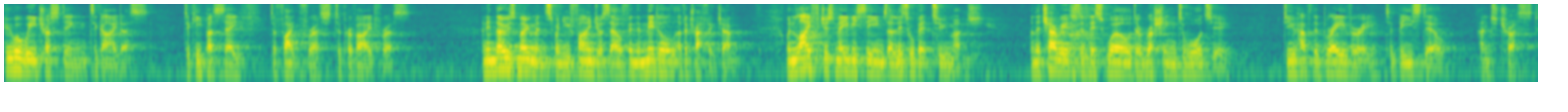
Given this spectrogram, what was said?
Who are we trusting to guide us, to keep us safe, to fight for us, to provide for us? And in those moments when you find yourself in the middle of a traffic jam, when life just maybe seems a little bit too much, when the chariots of this world are rushing towards you, do you have the bravery to be still and trust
